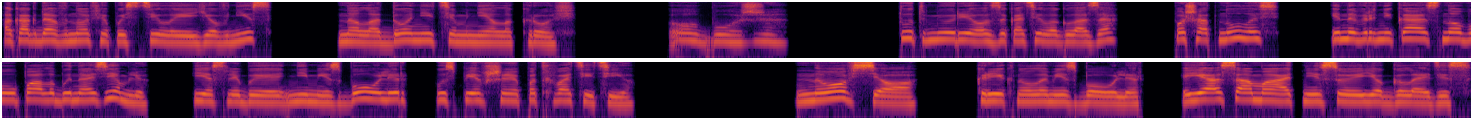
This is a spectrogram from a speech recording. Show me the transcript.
а когда вновь опустила ее вниз, на ладони темнела кровь. «О, Боже!» Тут Мюриел закатила глаза, пошатнулась и наверняка снова упала бы на землю, если бы не мисс Боулер, успевшая подхватить ее. «Ну все, крикнула мисс Боулер. «Я сама отнесу ее к Глэдис».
